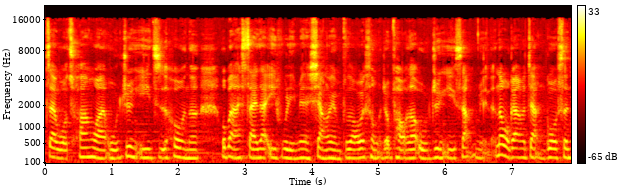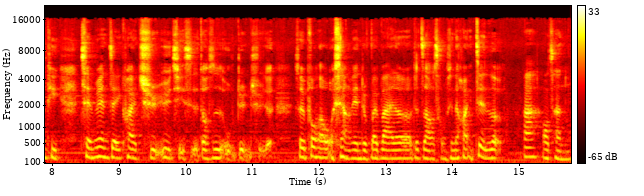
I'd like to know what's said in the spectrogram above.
在我穿完无菌衣之后呢，我本来塞在衣服里面的项链，不知道为什么就跑到无菌衣上面了。那我刚刚讲过，身体前面这一块区域其实都是无菌区的，所以碰到我项链就拜拜了，就只好重新的换一件了啊，好惨哦。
